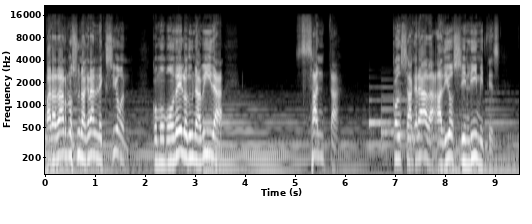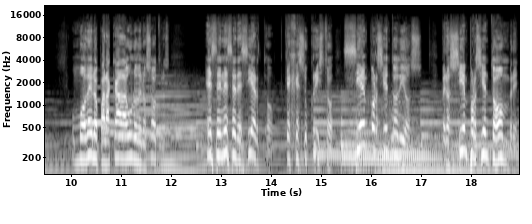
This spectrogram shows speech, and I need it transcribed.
para darnos una gran lección como modelo de una vida santa, consagrada a Dios sin límites. Un modelo para cada uno de nosotros. Es en ese desierto que Jesucristo, 100% Dios, pero 100% hombre,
